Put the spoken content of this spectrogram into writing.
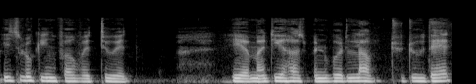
He's looking forward to it. Yeah, my dear husband would love to do that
